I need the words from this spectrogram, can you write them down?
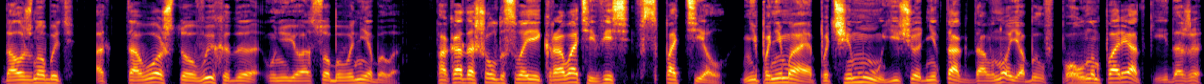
Должно быть от того, что выхода у нее особого не было. Пока дошел до своей кровати, весь вспотел, не понимая, почему еще не так давно я был в полном порядке и даже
